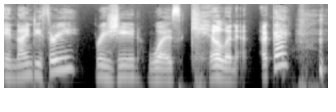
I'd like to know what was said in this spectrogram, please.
in 93, Regine was killing it, okay?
